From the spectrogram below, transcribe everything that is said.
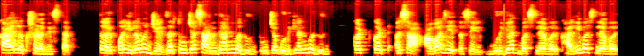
काय लक्षणं दिसतात? तर पहिलं म्हणजे जर तुमच्या सांध्यांमधून तुमच्या गुडघ्यांमधून कटकट असा आवाज येत असेल गुडघ्यात बसल्यावर खाली बसल्यावर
